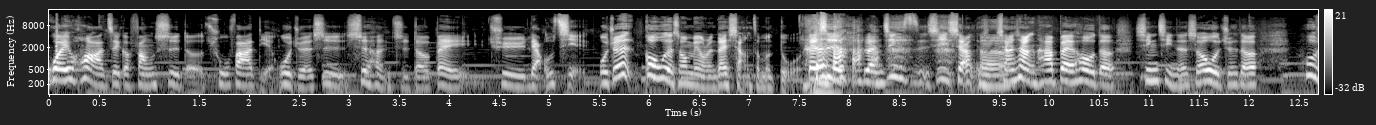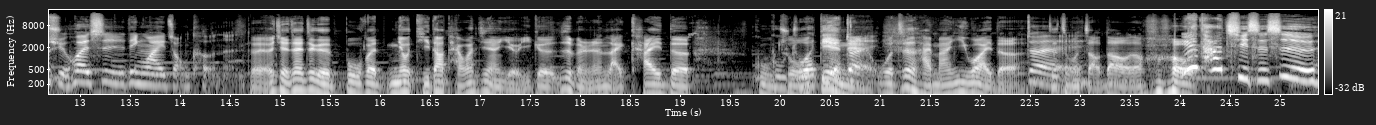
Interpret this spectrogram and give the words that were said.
规划这个方式的出发点，我觉得是是很值得被去了解。我觉得购物的时候没有人在想这么多，但是 冷静仔细想嗯想想他背后的心情的时候，我觉得或许会是另外一种可能。对，而且在这个部分，你有提到台湾竟然有一个日本人来开的古古着着店对，我这还蛮意外的。对这怎么找到？然后因为它其实是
